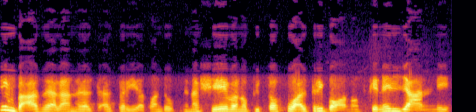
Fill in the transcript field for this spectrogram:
in base alla, al, periodo quando nascevano, piuttosto altri bonus che negli anni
